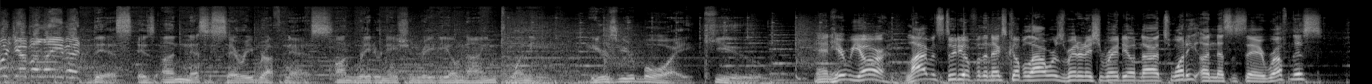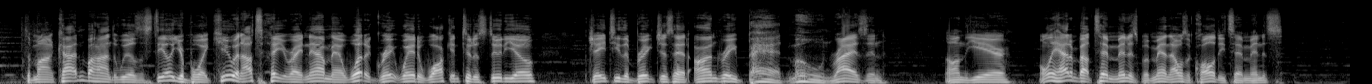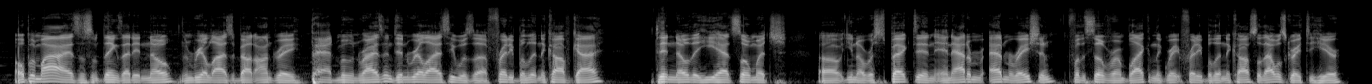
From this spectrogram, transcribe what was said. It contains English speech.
Would you believe it? This is Unnecessary Roughness on Raider Nation Radio 920. Here's your boy, Q. And here we are, live in studio for the next couple hours. Raider Nation Radio 920, Unnecessary Roughness. Damon Cotton behind the wheels of steel, your boy Q. And I'll tell you right now, man, what a great way to walk into the studio. JT the Brick just had Andre Bad Moon Rison on the air. Only had him about 10 minutes, but man, that was a quality 10 minutes. Opened my eyes to some things I didn't know and realized about Andre Bad Moon Rison. Didn't realize he was a Freddie Biletnikoff guy. Didn't know that he had so much uh, you know, respect and, and adm- admiration for the silver and black and the great Freddie Biletnikoff. So that was great to hear.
